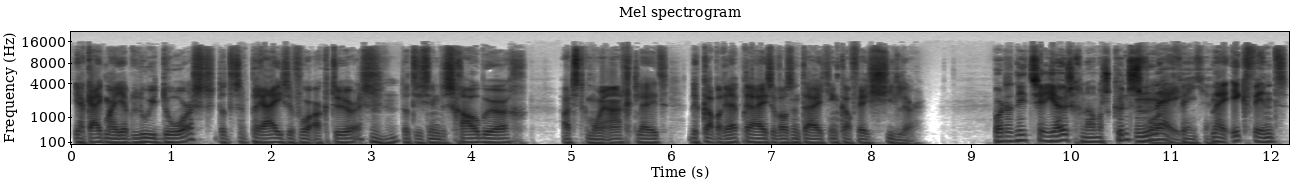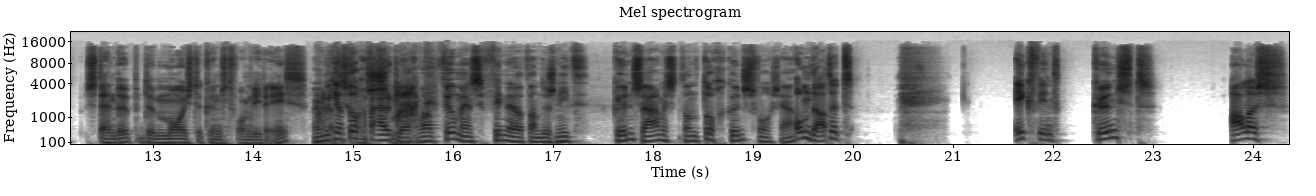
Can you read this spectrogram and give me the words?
Ja, kijk maar, je hebt Louis Dorst. Dat is een prijzen voor acteurs. Mhm. Dat is in de Schouwburg. Hartstikke mooi aangekleed. De cabaretprijzen was een tijdje in Café Schiller. Wordt het niet serieus genomen als kunstvorm, nee, vind je? nee, ik vind stand-up de mooiste kunstvorm die er is. Maar moet je dat toch even uitleggen? Want veel mensen vinden dat dan dus niet kunst. Waarom is het dan toch kunst volgens jou? Omdat het. Ik vind kunst alles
